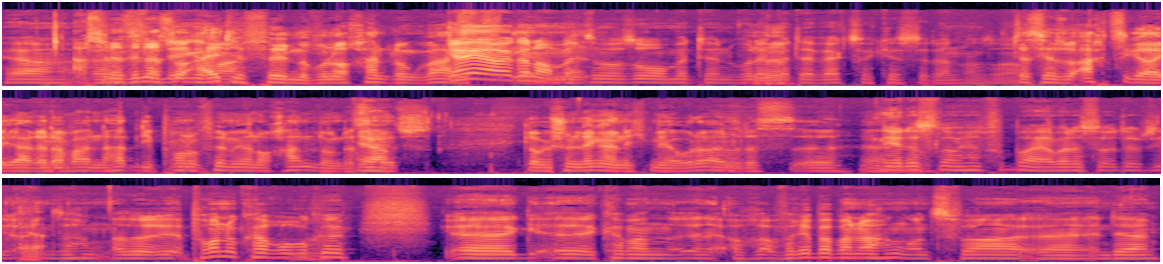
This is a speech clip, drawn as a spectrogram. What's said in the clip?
Herr Ach so, äh, dann sind das so alte mal. Filme, wo noch Handlung war. Ja, ja, genau, mit so so mit den wo der Ne. mit der Werkzeugkiste dann und so. Das ist ja so 80er Jahre, da Mhm. waren, hatten die Pornofilme ja noch Handlung. Das Ja. ist jetzt, glaube ich, schon länger nicht mehr, oder? Also das, äh, ja, Nee, genau. das ist glaube ich halt vorbei, aber das das- die alten Sachen. Also äh, Porno-Karaoke äh, äh, kann man äh, auch auf Reeperbahn machen und zwar äh, in der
